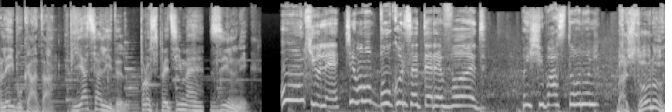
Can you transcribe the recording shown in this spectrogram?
lei bucata. Piața Lidl. Prospețime zilnic. Unchiule, ce mă bucur să te revăd! Păi și bastonul? Bastonul?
